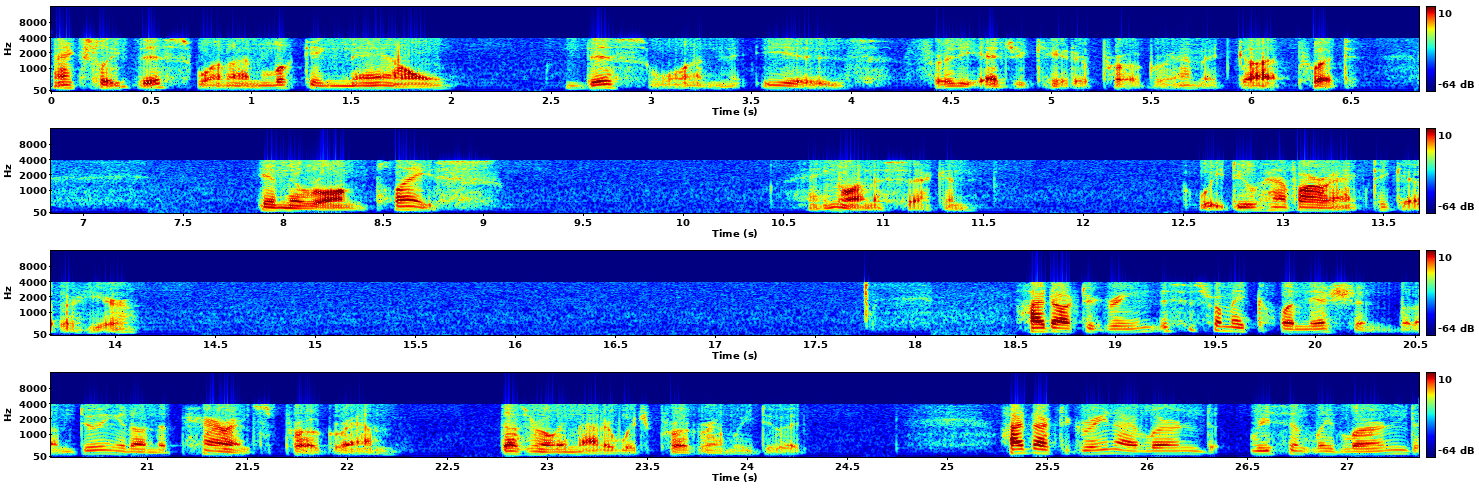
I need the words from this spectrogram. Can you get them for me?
Actually, this one I'm looking now, this one is for the educator program. It got put in the wrong place. Hang on a second. We do have our act together here. Hi, Dr. Greene. This is from a clinician, but I'm doing it on the parents program. Doesn't really matter which program we do it. Hi, Dr. Greene. I learned recently learned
